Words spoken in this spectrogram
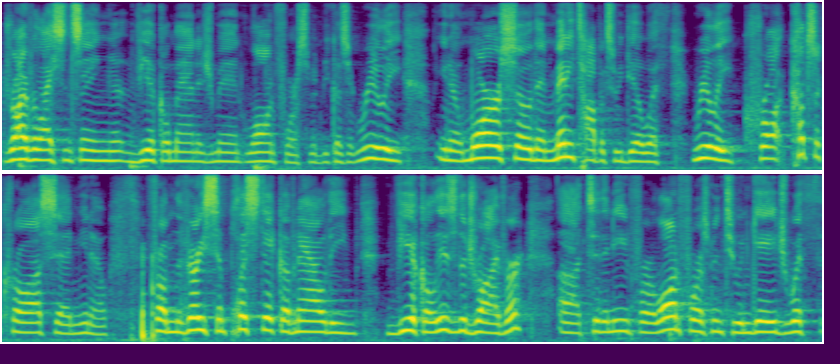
driver licensing, vehicle management, law enforcement, because it really, you know, more so than many topics we deal with, really cro- cuts across and you know, from the very simplistic of now the vehicle is the driver uh, to the need for law enforcement to engage with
